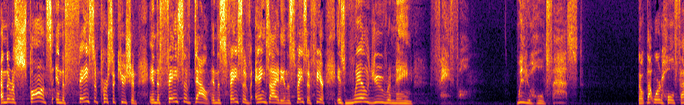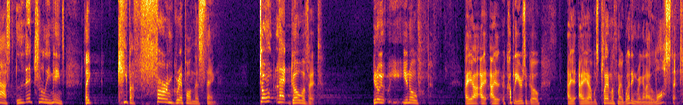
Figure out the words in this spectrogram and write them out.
And the response in the face of persecution, in the face of doubt, in the face of anxiety, in the space of fear is will you remain faithful? Will you hold fast? Now, that word hold fast literally means like keep a firm grip on this thing. Don't let go of it. You know, you know, I, uh, I, I a couple of years ago, I, I uh, was playing with my wedding ring and I lost it.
